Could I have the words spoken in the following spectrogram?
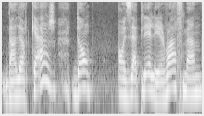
dans leur cage. Donc, on les appelait les raftmen.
